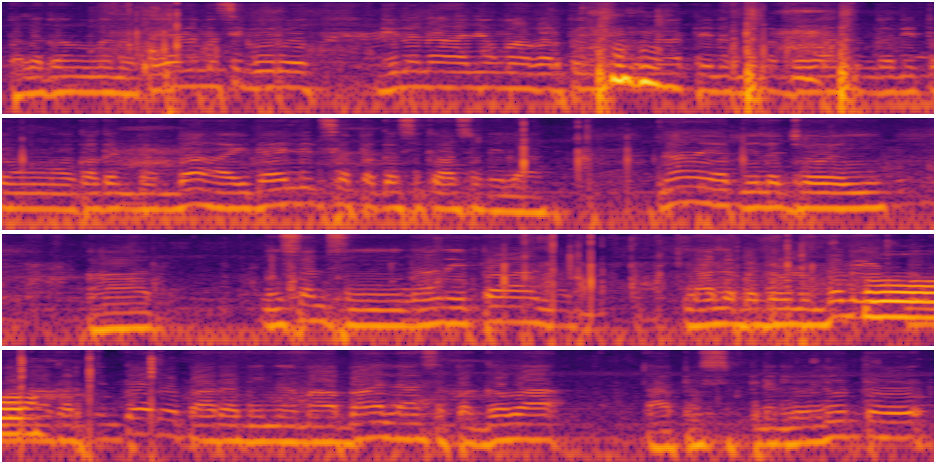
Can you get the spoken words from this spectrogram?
Talagang ano, kaya naman siguro ginanahan yung mga karpentero natin at nakagawa ng ganitong kagandang bahay dahil din sa pag-asikaso nila. Nanay at nila Joy. At minsan si nanay pa naglalaba daw ng damit Oo. ng mga karpentero para din na mabala sa paggawa. Tapos pinagluluto,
